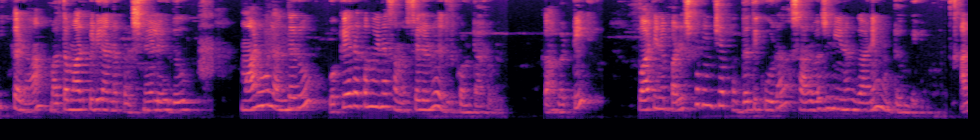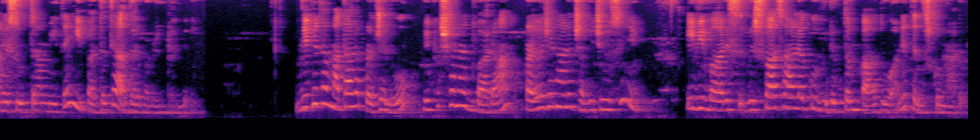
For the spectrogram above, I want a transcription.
ఇక్కడ మత మార్పిడి అన్న ప్రశ్నే లేదు. మానవులందరూ ఒకే రకమైన సమస్యలను ఎదుర్కొంటారు. కాబట్టి వాటిని పరిష్కరించే పద్ధతి కూడా సార్వజనీనంగానే ఉంటుంది అనే సూత్రం మీదే ఈ పద్ధతి ఆధారపడి ఉంటుంది. వివిధ మతాల ప్రజలు విపశన ద్వారా ప్రయోజనాలు చవిచూసి ఇవి వారి విశ్వాసాలకు విరుద్ధం కాదు అని తెలుసుకున్నారు.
